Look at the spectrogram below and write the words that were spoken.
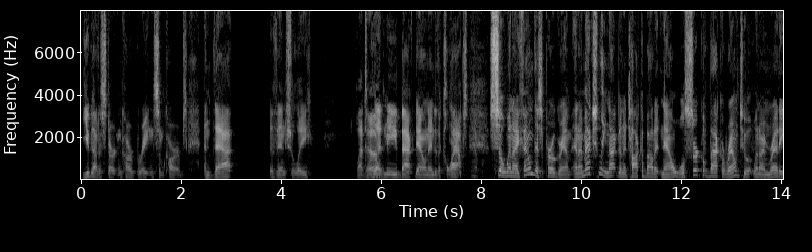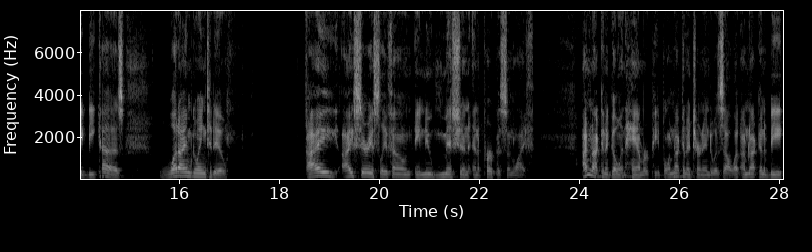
You got to start incorporating some carbs. And that eventually Plateau. led me back down into the collapse. So when I found this program, and I'm actually not going to talk about it now, we'll circle back around to it when I'm ready because what I'm going to do, I I seriously found a new mission and a purpose in life. I'm not going to go and hammer people. I'm not going to turn into a zealot. I'm not going to be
